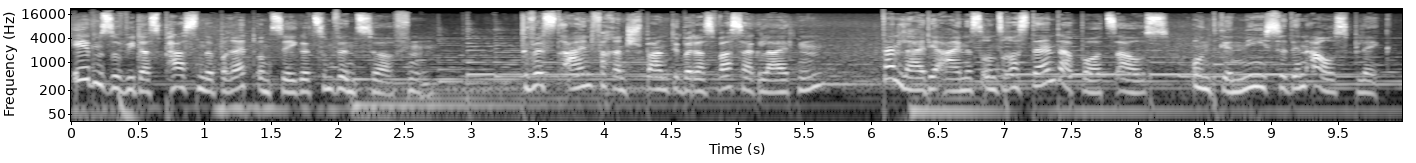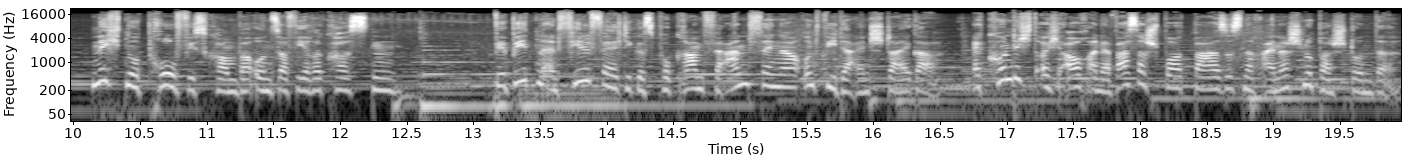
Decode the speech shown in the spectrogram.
ebenso wie das passende Brett und Segel zum Windsurfen. Du willst einfach entspannt über das Wasser gleiten? Dann leih dir eines unserer Stand-Up-Boards aus und genieße den Ausblick. Nicht nur Profis kommen bei uns auf ihre Kosten. Wir bieten ein vielfältiges Programm für Anfänger und Wiedereinsteiger. Erkundigt euch auch an der Wassersportbasis nach einer Schnupperstunde.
